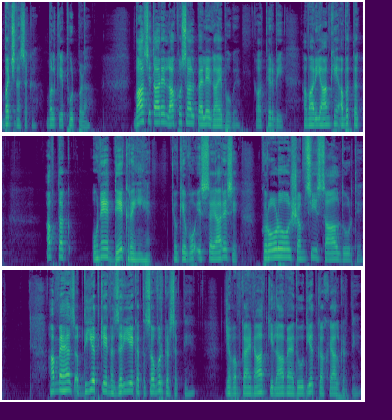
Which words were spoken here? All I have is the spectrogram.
بچ نہ سکا بلکہ پھوٹ پڑا۔ بعض ستارے لاکھوں سال پہلے غائب ہو گئے اور پھر بھی ہماری آنکھیں اب تک اب تک انہیں دیکھ رہی ہیں۔ کیونکہ وہ اس سیارے سے کروڑوں شمسی سال دور تھے۔ ہم محض ابدیت کے نظریے کا تصور کر سکتے ہیں جب ہم کائنات کی لامحدودیت کا خیال کرتے ہیں۔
